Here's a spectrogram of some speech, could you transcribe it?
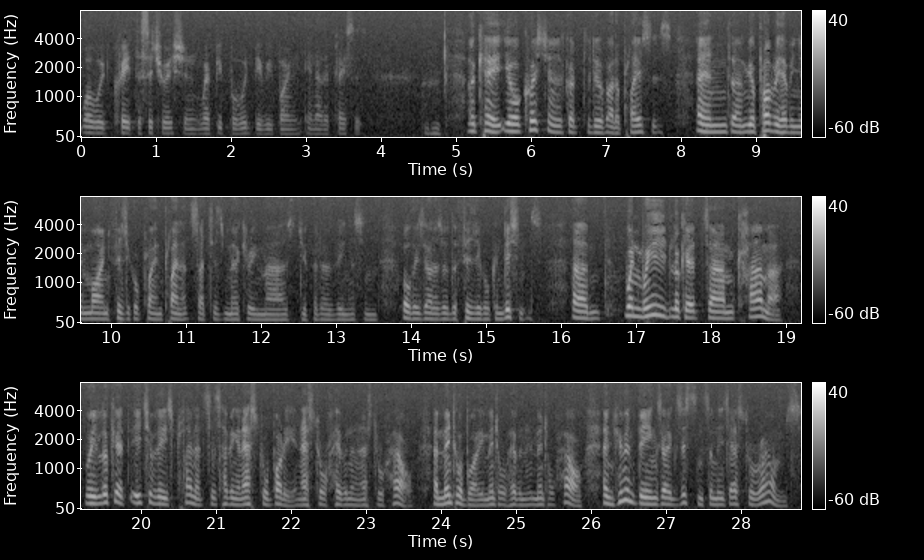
what would create the situation where people would be reborn in other places. Mm-hmm. Okay, your question has got to do with other places, and um, you'll probably have in your mind physical plane planets such as Mercury, Mars, Jupiter, Venus, and all these others of the physical conditions. Um, when we look at um, karma, we look at each of these planets as having an astral body, an astral heaven and an astral hell, a mental body, mental heaven and mental hell. And human beings are existence in these astral realms,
